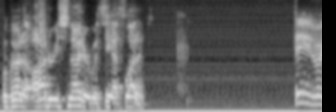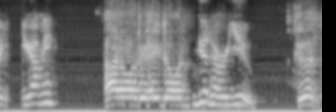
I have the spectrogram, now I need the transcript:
We'll go to Audrey Snyder with the Athletic. Hey, you got me? Hi, Audrey. How you doing? Good. How are you? Good.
